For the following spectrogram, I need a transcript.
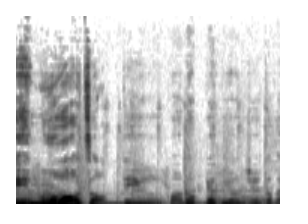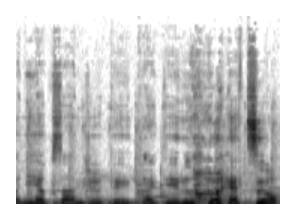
MO ぞっていうこの640とか230って書いているのやつを。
